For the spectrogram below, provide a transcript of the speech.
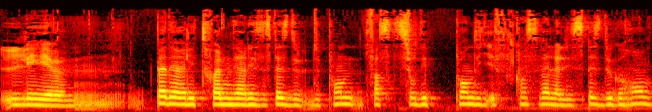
les euh, pas derrière les toiles, mais derrière les espèces de, de pend- Enfin, sur des pendilles. Comment ça là, Les espèces de grands.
